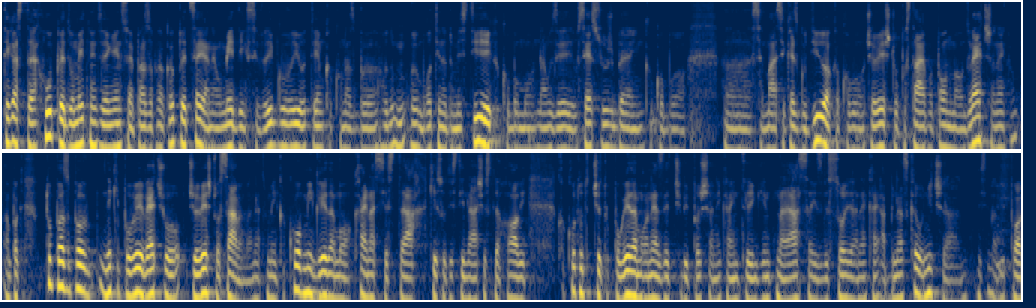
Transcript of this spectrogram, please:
tega strahu pred umetno inteligenco je pravzaprav kar precej. Ne? V medijih se veliko govori o tem, kako nas bo roboti nadomestili, kako bomo nam vzeli vse službe in kako bo uh, se marsikaj zgodilo, kako bo človeštvo postalo popolnoma odveč. Ne? Ampak to pravzaprav nekaj pove več o človeštvu samem. Mi, kako mi gledamo, kaj nas je strah, kje so tisti naši strahovi. Kako tudi, če to pogledamo, ne? Zdaj, če bi prišla neka inteligentna rasa iz vesolja, nekaj, a bi nas kar uničila. Mislim, da bi pa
